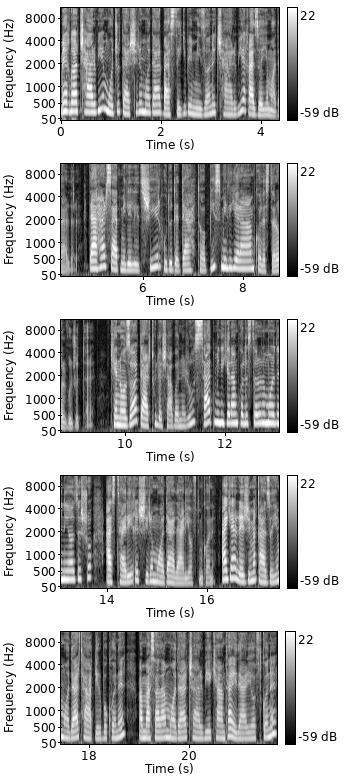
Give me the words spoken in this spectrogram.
مقدار چربی موجود در شیر مادر بستگی به میزان چربی غذایی مادر داره. در هر 100 میلی لیتر شیر حدود 10 تا 20 میلی گرم کلسترول وجود داره. که نوزاد در طول شبانه روز 100 میلی گرم کلسترول مورد نیازش رو از طریق شیر مادر دریافت می‌کنه. اگر رژیم غذایی مادر تغییر بکنه و مثلا مادر چربی کمتری دریافت کنه،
